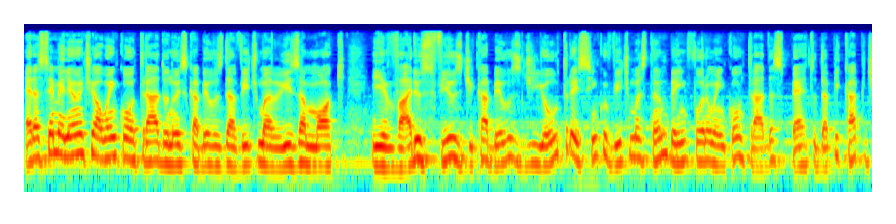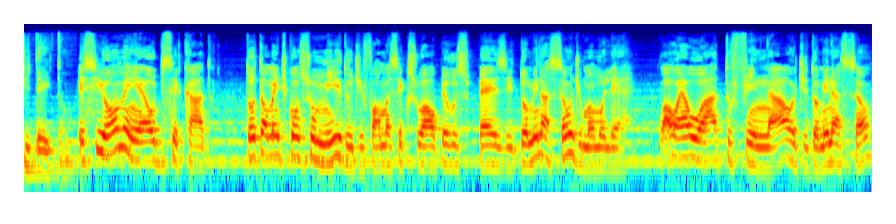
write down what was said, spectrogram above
era semelhante ao encontrado nos cabelos da vítima Lisa Mock, e vários fios de cabelos de outras cinco vítimas também foram encontradas perto da picape de Dayton. Esse homem é obcecado, totalmente consumido de forma sexual pelos pés e dominação de uma mulher. Qual é o ato final de dominação?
